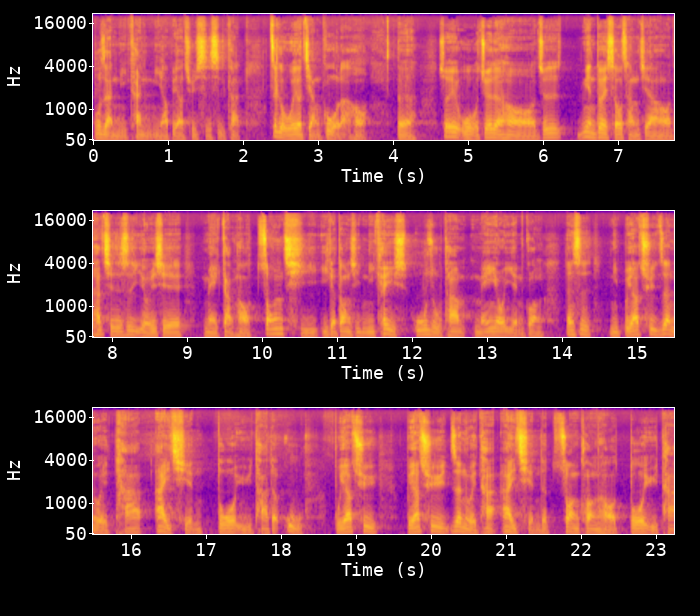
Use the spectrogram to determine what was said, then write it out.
不然你看你要不要去试试看？这个我有讲过了哈，对。所以我觉得哈，就是面对收藏家哈，他其实是有一些美感哈。中期一个东西，你可以侮辱他没有眼光，但是你不要去认为他爱钱多于他的物，不要去不要去认为他爱钱的状况哈多于他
